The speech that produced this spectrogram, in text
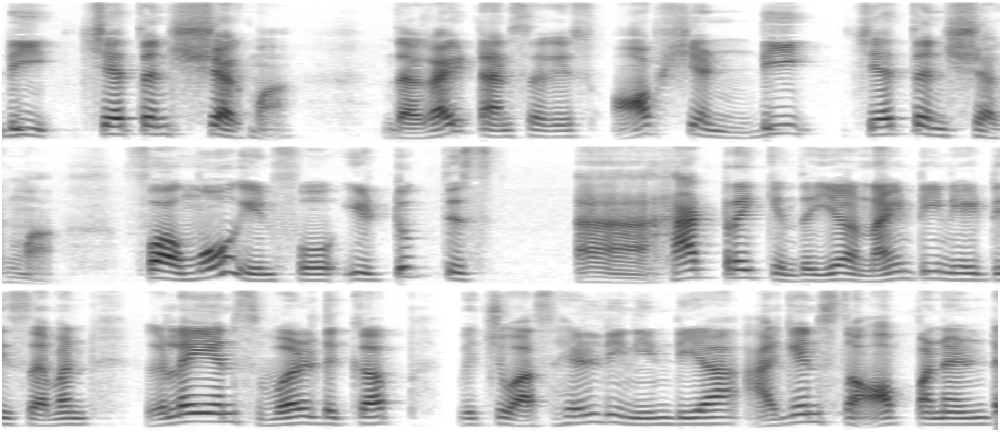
D. Chetan Sharma. The right answer is option D. Chetan Sharma. For more info, he took this uh, hat trick in the year 1987 Reliance World Cup which was held in India against the opponent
